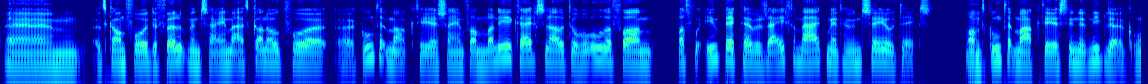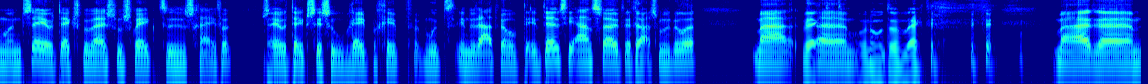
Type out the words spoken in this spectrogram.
ehm, het kan voor development zijn, maar het kan ook voor eh content marketeers zijn. Van wanneer krijgen ze nou te horen van wat voor impact hebben zij gemaakt met hun SEO-tekst? Want content marketeers vinden het niet leuk om een SEO-tekst bij wijze van spreken te schrijven. Ja. SEO-tekst is een breed begrip. Het moet inderdaad wel op de intentie aansluiten. Ga ze maar door. Maar Werkt het? ehm, We noemen het een werkt. maar ehm,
